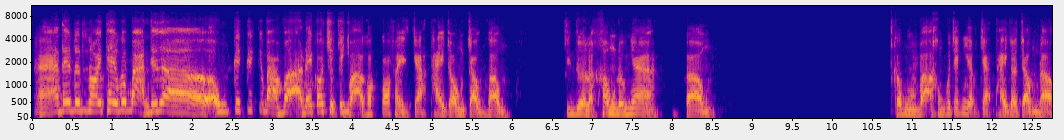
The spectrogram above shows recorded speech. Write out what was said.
À, à thế tôi nói thêm các bạn thế giờ ông cái cái cái bà vợ đây có chịu trách vợ có có phải trả thay cho ông chồng không? Xin thưa là không đâu nhá. Không không vợ không có trách nhiệm trả thay cho chồng đâu.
